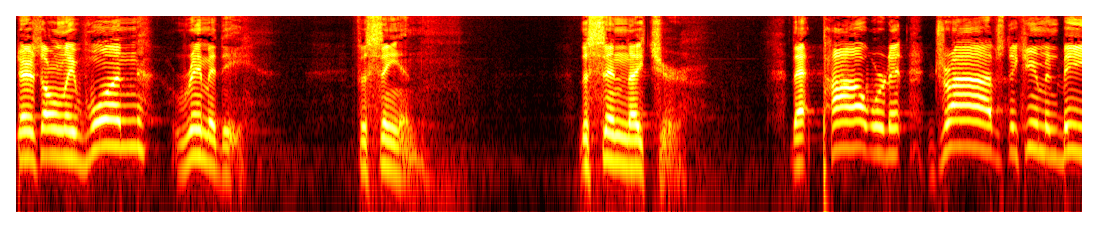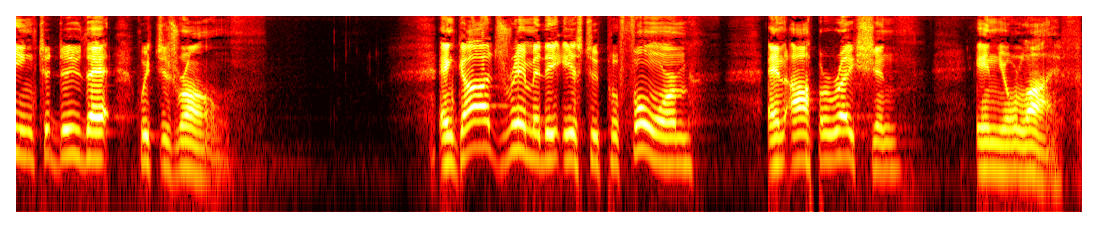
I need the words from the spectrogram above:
There's only one remedy for sin the sin nature that power that drives the human being to do that which is wrong. And God's remedy is to perform an operation in your life.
